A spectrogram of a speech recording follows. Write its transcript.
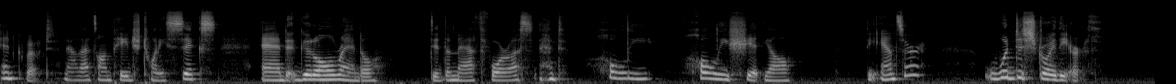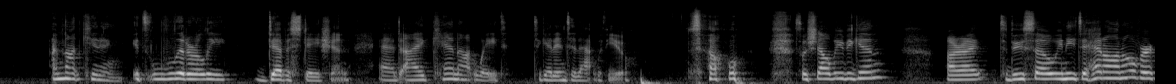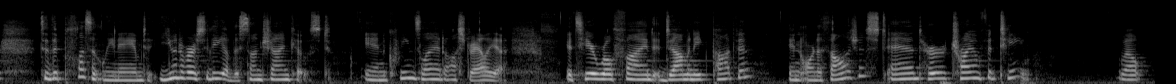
End quote. Now that's on page 26, and good old Randall did the math for us, and holy, holy shit, y'all. The answer would destroy the earth. I'm not kidding. It's literally devastation, and I cannot wait to get into that with you. So, so shall we begin? All right, to do so, we need to head on over to the pleasantly named University of the Sunshine Coast in Queensland, Australia. It's here we'll find Dominique Potvin, an ornithologist, and her triumphant team. Well,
